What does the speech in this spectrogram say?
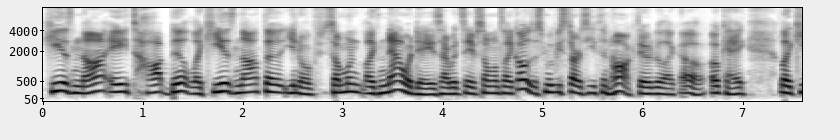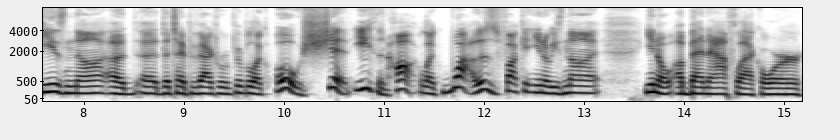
He is not a top bill. Like he is not the you know if someone like nowadays. I would say if someone's like, oh, this movie stars Ethan Hawke, they would be like, oh, okay. Like he is not a, a, the type of actor where people are like, oh shit, Ethan Hawke. Like wow, this is fucking. You know, he's not you know a Ben Affleck or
